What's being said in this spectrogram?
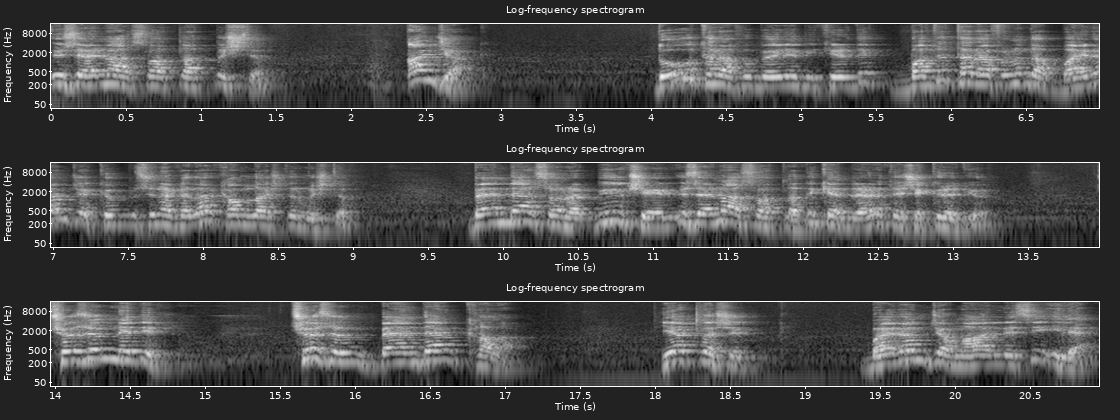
Üzerine asfaltlatmıştım. Ancak doğu tarafı böyle bitirdik. Batı tarafını da Bayramca Köprüsü'ne kadar kamulaştırmıştım. Benden sonra Büyükşehir üzerine asfaltladı. Kendilerine teşekkür ediyorum. Çözüm nedir? Çözüm benden kalan yaklaşık Bayramca Mahallesi ile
